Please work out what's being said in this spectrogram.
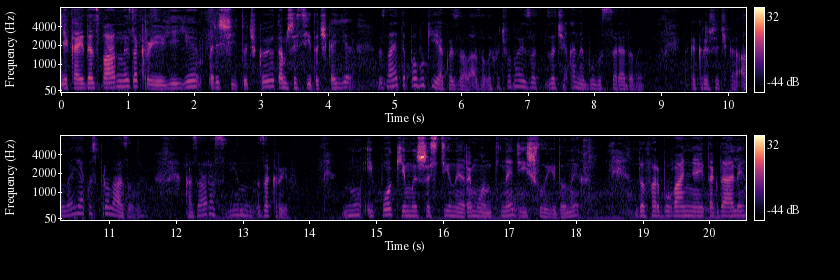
яка йде з ванни, закрив її решіточкою. Там ще сіточка є. Ви знаєте, павуки якось залазили, хоч воно і за- зачинене було зсередини, така кришечка, але якось пролазили. А зараз він закрив. Ну і поки ми ще стіни ремонт не дійшли до них, до фарбування і так далі,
